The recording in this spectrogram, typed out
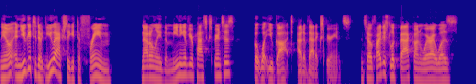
you know, and you get to, you actually get to frame not only the meaning of your past experiences, but what you got out of that experience. And so if I just look back on where I was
